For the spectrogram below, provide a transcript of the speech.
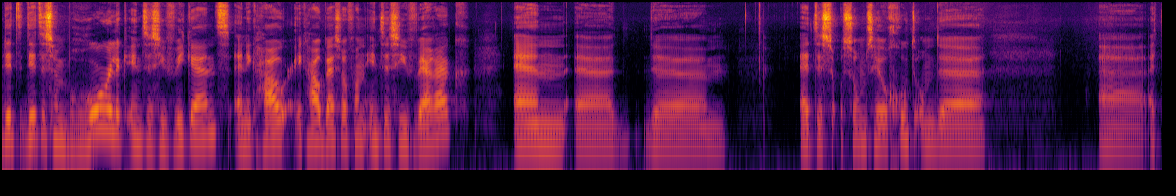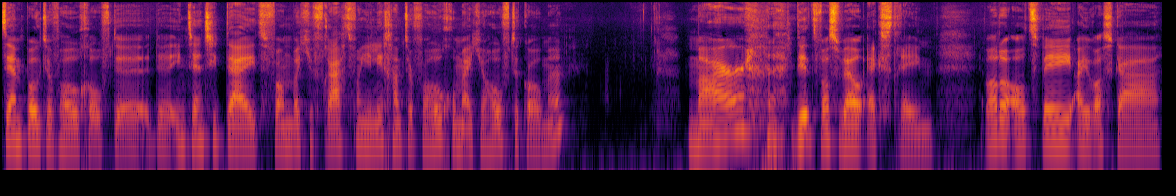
Dit, dit is een behoorlijk intensief weekend en ik hou, ik hou best wel van intensief werk. En uh, de, het is soms heel goed om de, uh, het tempo te verhogen of de, de intensiteit van wat je vraagt van je lichaam te verhogen om uit je hoofd te komen. Maar dit was wel extreem. We hadden al twee ayahuasca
